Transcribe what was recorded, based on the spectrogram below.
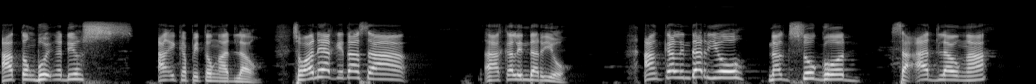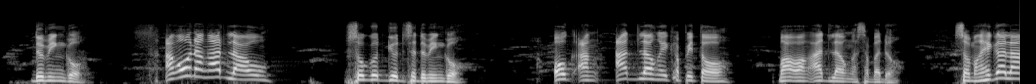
atong buhi nga Dios ang ikapitong adlaw. So ano kita sa ah, kalendaryo? Ang kalendaryo nagsugod sa adlaw nga Domingo. Ang unang adlaw sugod gyud sa Domingo. Og ang adlaw nga ikapito mao ang adlaw nga Sabado. So mga higala,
